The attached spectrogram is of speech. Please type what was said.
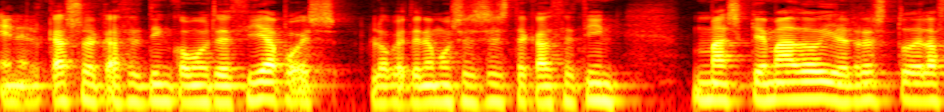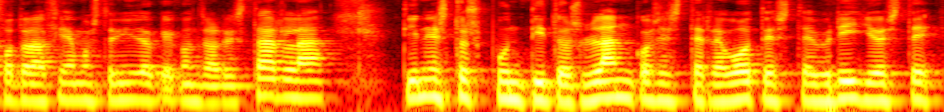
En el caso del calcetín, como os decía, pues lo que tenemos es este calcetín más quemado y el resto de la fotografía hemos tenido que contrarrestarla. Tiene estos puntitos blancos, este rebote, este brillo, este...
